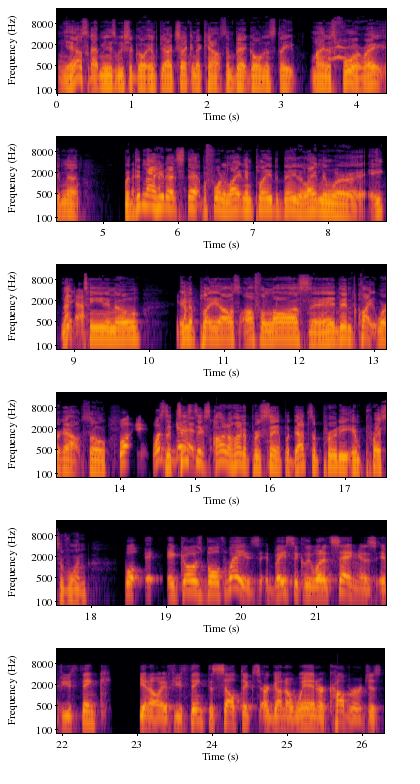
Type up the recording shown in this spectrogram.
Yeah, so that means we should go empty our checking accounts and bet Golden State minus four, right? Isn't that? But didn't I hear that stat before the Lightning played today? The Lightning were eight, 19 and 0 in the playoffs off a loss, and it didn't quite work out. So, well, statistics again, aren't 100, percent but that's a pretty impressive one well, it, it goes both ways. Basically, what it's saying is if you think, you know, if you think the Celtics are going to win or cover, just,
